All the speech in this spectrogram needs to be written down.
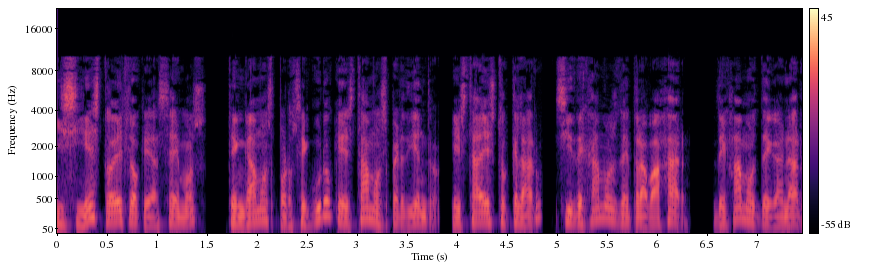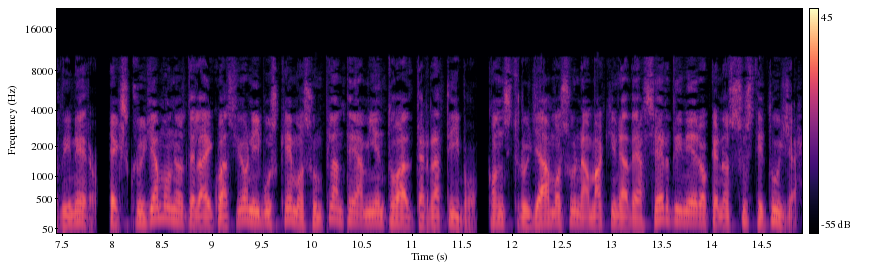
Y si esto es lo que hacemos, tengamos por seguro que estamos perdiendo. ¿Está esto claro? Si dejamos de trabajar, dejamos de ganar dinero. Excluyámonos de la ecuación y busquemos un planteamiento alternativo. Construyamos una máquina de hacer dinero que nos sustituya.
